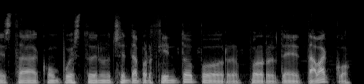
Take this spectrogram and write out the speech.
está compuesto en un 80% por, por eh, tabaco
